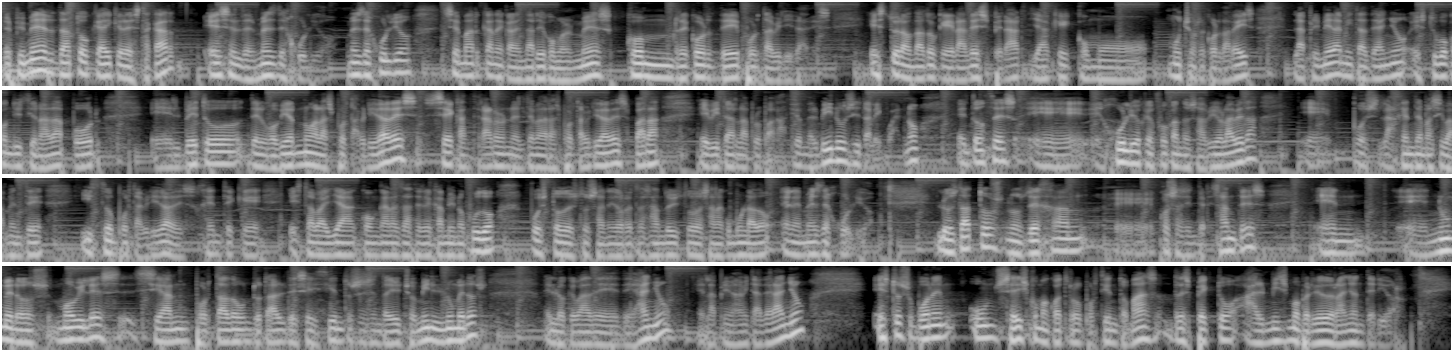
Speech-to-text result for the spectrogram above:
El primer dato que hay que destacar es el del mes de julio. Mes de julio se marca en el calendario como el mes con récord de portabilidades. Esto era un dato que era de esperar, ya que como muchos recordaréis, la primera mitad de año estuvo condicionada por el veto del gobierno a las portabilidades. Se cancelaron el tema de las portabilidades para evitar la propagación del virus y tal y cual, ¿no? Entonces, eh, en julio, que fue cuando se abrió la veda, eh, pues la gente masivamente hizo portabilidades. Gente que estaba ya con ganas de hacer el cambio y no pudo, pues todo esto se han ido retrasando y todos se han acumulado en el mes de julio. Los datos nos dejan eh, cosas interesantes. En, números móviles se han portado un total de 668.000 números en lo que va de, año, en la primera mitad del año. Esto supone un 6,4% más respecto al mismo periodo del año anterior.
